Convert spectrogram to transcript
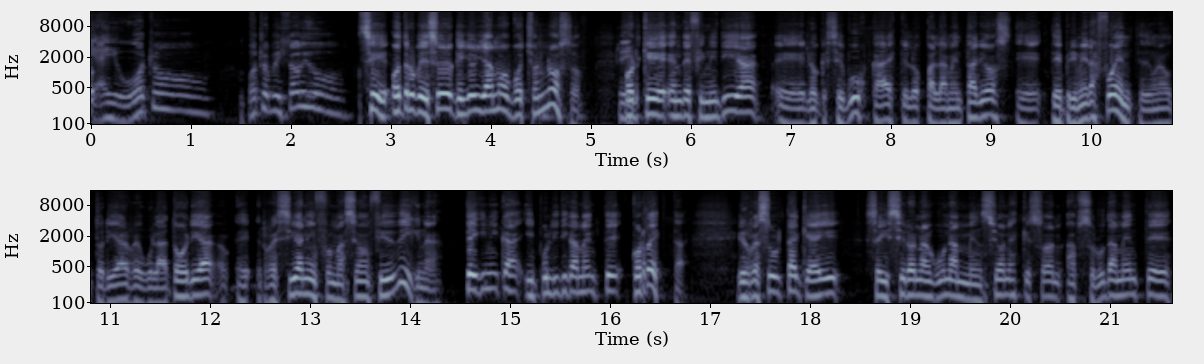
hay, hay otro otro episodio. Sí, otro episodio que yo llamo bochornoso. Porque en definitiva eh, lo que se busca es que los parlamentarios eh, de primera fuente de una autoridad regulatoria eh, reciban información fidedigna, técnica y políticamente correcta. Y resulta que ahí se hicieron algunas menciones que son absolutamente,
